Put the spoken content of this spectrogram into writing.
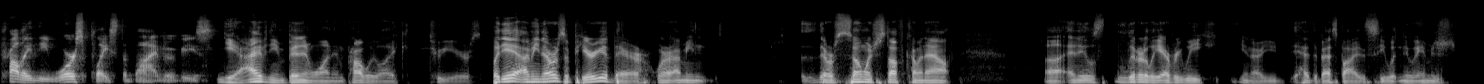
probably the worst place to buy movies. Yeah, I haven't even been in one in probably like two years. But yeah, I mean, there was a period there where I mean, there was so much stuff coming out, uh, and it was literally every week. You know, you had the Best Buy to see what new image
